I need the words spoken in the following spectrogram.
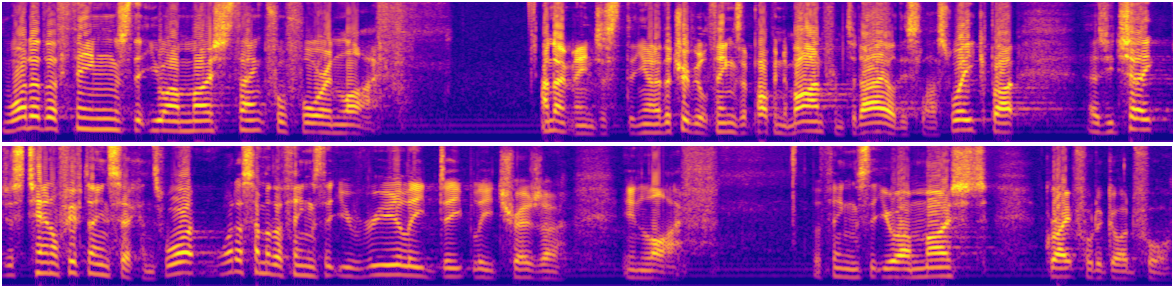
What are the things that you are most thankful for in life? I don't mean just the, you know the trivial things that pop into mind from today or this last week, but as you take just 10 or 15 seconds, what, what are some of the things that you really deeply treasure in life? The things that you are most grateful to God for?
